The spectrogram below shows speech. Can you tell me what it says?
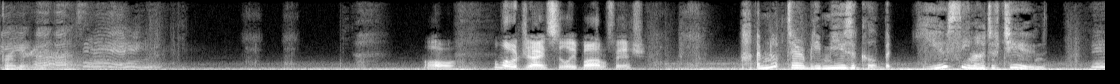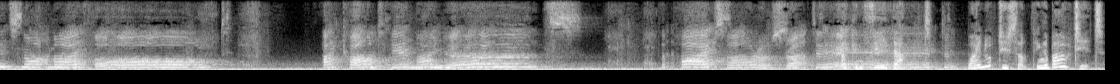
brighter here. Oh, hello, giant silly bottlefish. I'm not terribly musical, but you seem out of tune. It's not my fault. I can't hear my notes. The pipes are obstructed. I can see that. Why not do something about it?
